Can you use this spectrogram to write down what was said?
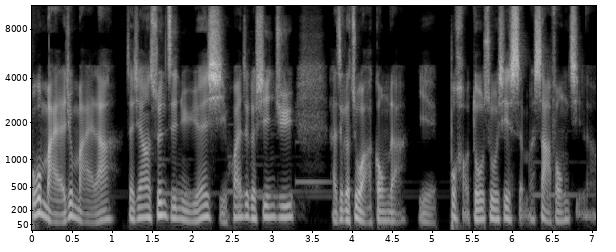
不过买了就买了，再加上孙子女也很喜欢这个新居，啊，这个做瓦工的也不好多说些什么煞风景了。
